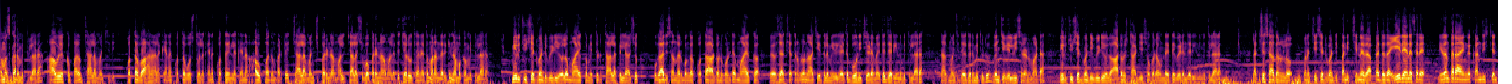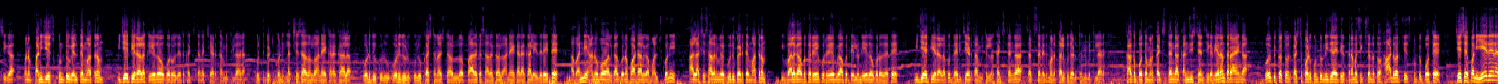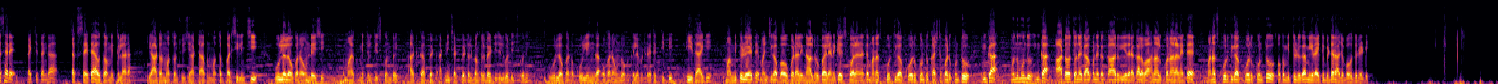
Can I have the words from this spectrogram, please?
నమస్కారం మిత్రులారా ఆవు యొక్క పాదం చాలా మంచిది. కొత్త వాహనాలకైనా కొత్త వస్తువులకైనా కొత్త ఇళ్ళకైనా ఆవు పాదం పడితే చాలా మంచి పరిణామాలు చాలా శుభ పరిణామాలు అయితే జరుగుతాయని అయితే మనందరికీ నమ్మకం మిత్రులారా. మీరు చూసేటువంటి వీడియోలో మా యొక్క మిత్రుడు తాళ్ళపిల్లి అశోక్ ఉగాది సందర్భంగా కొత్త ఆటోను కొంటే మా యొక్క వ్యవసాయ క్షేత్రంలో నా చేతుల మీదుగా అయితే బోని చేయడం అయితే జరిగింది మిత్రులారా. నాకు మంచి దగ్గర మిత్రుడు మంచి వెల్విషర్ అనమాట మీరు చూసేటువంటి వీడియోలో ఆటోను స్టార్ట్ చేసి ఒక రౌండ్ అయితే వేయడం జరిగింది మిత్రులారా. లక్ష్య సాధనలో మనం చేసేటువంటి పని చిన్నదా పెద్దదా ఏదైనా సరే నిరంతరాయంగా కన్సిస్టెన్సీగా మనం పని చేసుకుంటూ వెళ్తే మాత్రం విజయ తీరాలకు ఏదో ఒక రోజు అయితే ఖచ్చితంగా చేరతాం మిత్రులారా. గుర్తుపెట్టుకోండి లక్ష్య సాధనలో అనేక రకాల ఒడిదుకులు ఒడిదుడుకులు కష్ట నష్టాలలో పాదక సాధకాలు అనేక రకాలు ఎదురైతే అవన్నీ అనుభవాలుగా గుణపాఠాలుగా మలుచుకొని ఆ లక్ష్య సాధన మీద గురి పెడితే మాత్రం ఇవాళ కాకపోతే రేపు రేపు కాకపోతే ఎల్లుండి ఏదో ఒక రోజు అయితే విజయ తీరాలకు దరి చేరతాం మిత్రులను ఖచ్చితంగా సక్సెస్ అనేది మన తలుపు దడుతుంది మిత్రులారా. కాకపోతే మనం ఖచ్చితంగా కన్సిస్టెన్సీగా నిరంతరాయంగా ఓపికతో కష్టపడుకుంటూ నిజాయితీగా క్రమశిక్షణతో హార్డ్ వర్క్ చేసుకుంటూ పోతే చేసే పని ఏదైనా సరే ఖచ్చితంగా సక్సెస్ అయితే అవుతాం మిత్రులారా. ఈ ఆటోను మొత్తం చూసి ఆ టాప్ను మొత్తం పరిశీలించి ఊళ్ళలో ఒక రౌండ్ వేసి మా యొక్క మిత్రులు తీసుకొని పోయి అటుక పెట్ అటు నుంచి అటు పెట్రోల్ బంకులు పోయి డీజిల్ కొట్టించుకొని ఊళ్ళో ఒక కూలింగ్గా ఒక రౌండ్ ఒక కిలోమీటర్ అయితే తిప్పి టీ తాగి మా మిత్రుడు అయితే మంచిగా బాగుపడాలి నాలుగు రూపాయలు వెనకేసుకోవాలని అయితే మనస్ఫూర్తిగా కోరుకుంటూ కష్టపడుకుంటూ ఇంకా ముందు ముందు ఇంకా ఆటోతోనే కాకుండా ఇంకా కారు వివిధ రకాల వాహనాలు కొనాలని అయితే మనస్ఫూర్తిగా కోరుకుంటూ ఒక మిత్రుడిగా మీ రైతు బిడ్డ రాజబహదూర్ రెడ్డి.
